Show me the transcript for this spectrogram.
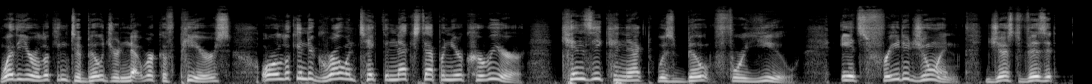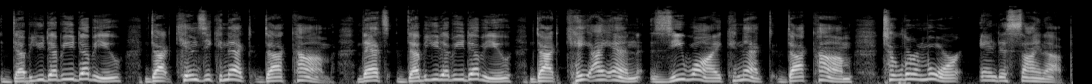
Whether you're looking to build your network of peers or looking to grow and take the next step in your career, Kinzy Connect was built for you. It's free to join. Just visit www.kinzyconnect.com. That's www.kinzyconnect.com to learn more and to sign up.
